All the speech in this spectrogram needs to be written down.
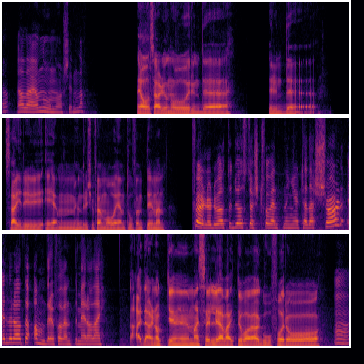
Ja. ja, det er jo noen år siden, da. Ja, og så er det jo noe runde Rundeseier i EM 125 og EM 250, men Føler du at du har størst forventninger til deg sjøl, eller at andre forventer mer av deg? Nei, det er nok eh, meg selv. Jeg veit jo hva jeg er god for, og, Mm.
